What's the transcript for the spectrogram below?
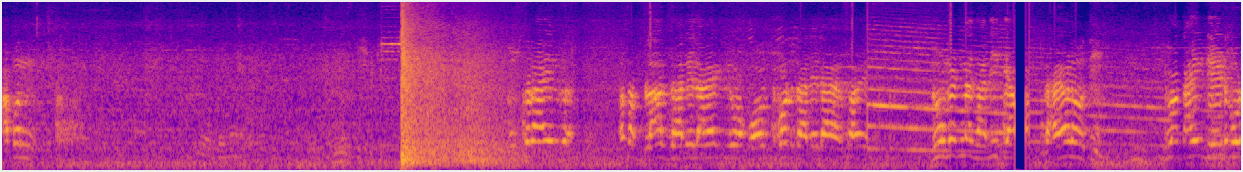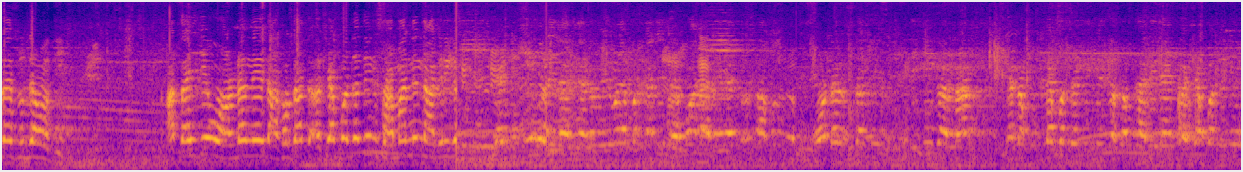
आपण दुसरा एक असा ब्लास्ट झालेला आहे किंवा बॉम्बस्फोट झालेला आहे असा एक दुर्घटना झाली त्या घायाळ होती किंवा काही डेडबोड्या सुद्धा होती. आता हे जे वॉर्डन हे दाखवतात अशा पद्धतीने सामान्य नागरिक वेगवेगळ्या प्रकारचे वॉर्डन सुद्धा करणार. त्यांना कुठल्या पद्धतीने जखम झालेली आहे? कशा पद्धतीने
